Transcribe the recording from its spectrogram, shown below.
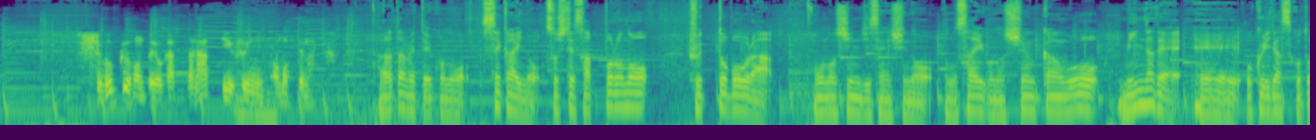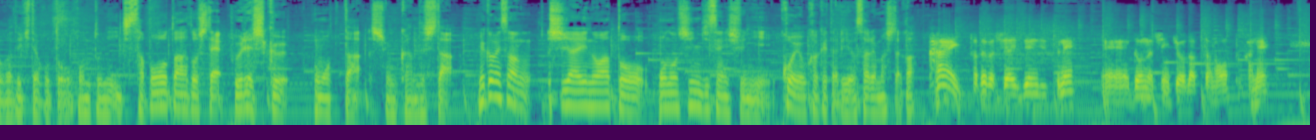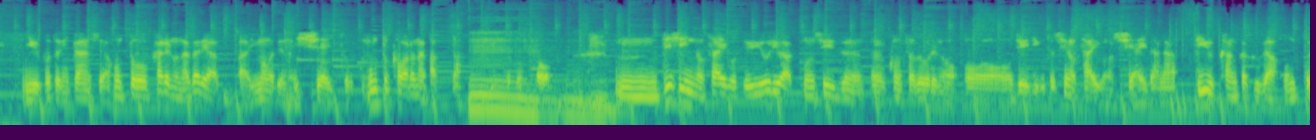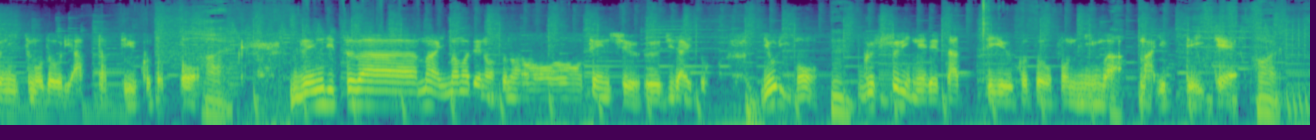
すごく本当良かったなっていうふうに思ってます。改めてこの世界のそして札幌のフットボーラー小野伸二選手のこの最後の瞬間をみんなで、えー、送り出すことができたことを本当に一サポーターとして嬉しく思った瞬間でした。三上さん試合の後小野伸二選手に声をかけたりはされましたか？はい。例えば試合前日ね、えー、どんな心境だったの？とかね。いうことに関しては本当彼の中では今までの1試合と本当変わらなかったということとうん。自身の最後というよりは今シーズンコンサドーレの J リーグとしての最後の試合だなっていう感覚が本当にいつも通りあったっていうことと、はい、前日はまあ今までのその選手時代とよりもぐっすり寝れたっていうことを本人はまあ言っていて。はい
